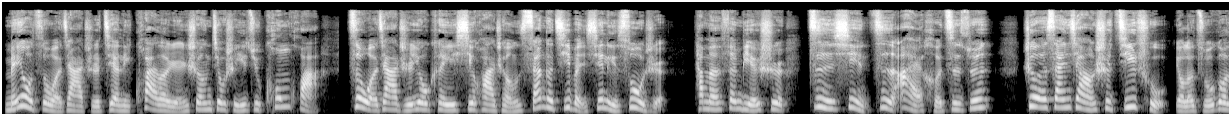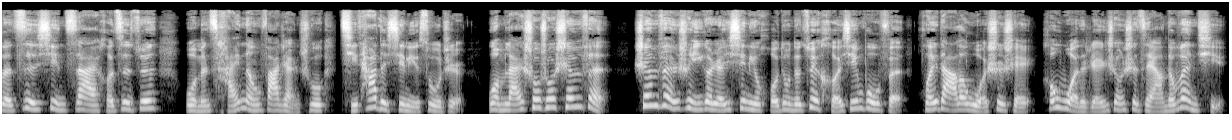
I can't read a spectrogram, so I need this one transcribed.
没有自我价值，建立快乐人生就是一句空话。自我价值又可以细化成三个基本心理素质，它们分别是自信、自爱和自尊。这三项是基础，有了足够的自信、自爱和自尊，我们才能发展出其他的心理素质。我们来说说身份。身份是一个人心理活动的最核心部分，回答了我是谁和我的人生是怎样的问题。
